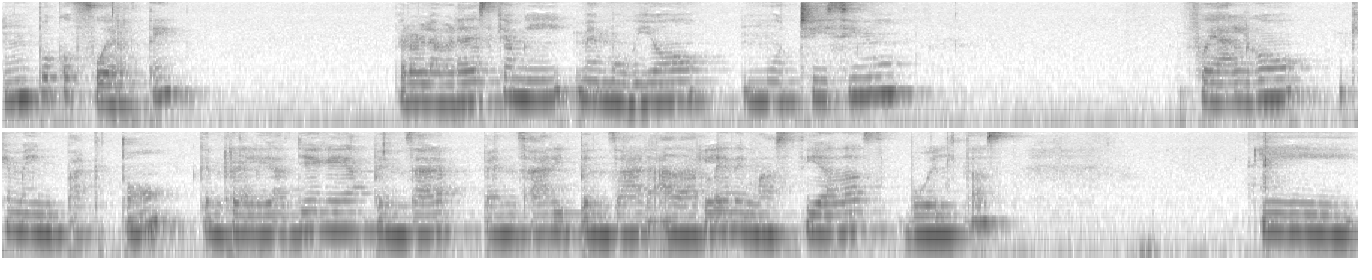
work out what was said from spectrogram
un poco fuerte, pero la verdad es que a mí me movió muchísimo. Fue algo que me impactó, que en realidad llegué a pensar, pensar y pensar, a darle demasiadas vueltas. Y,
